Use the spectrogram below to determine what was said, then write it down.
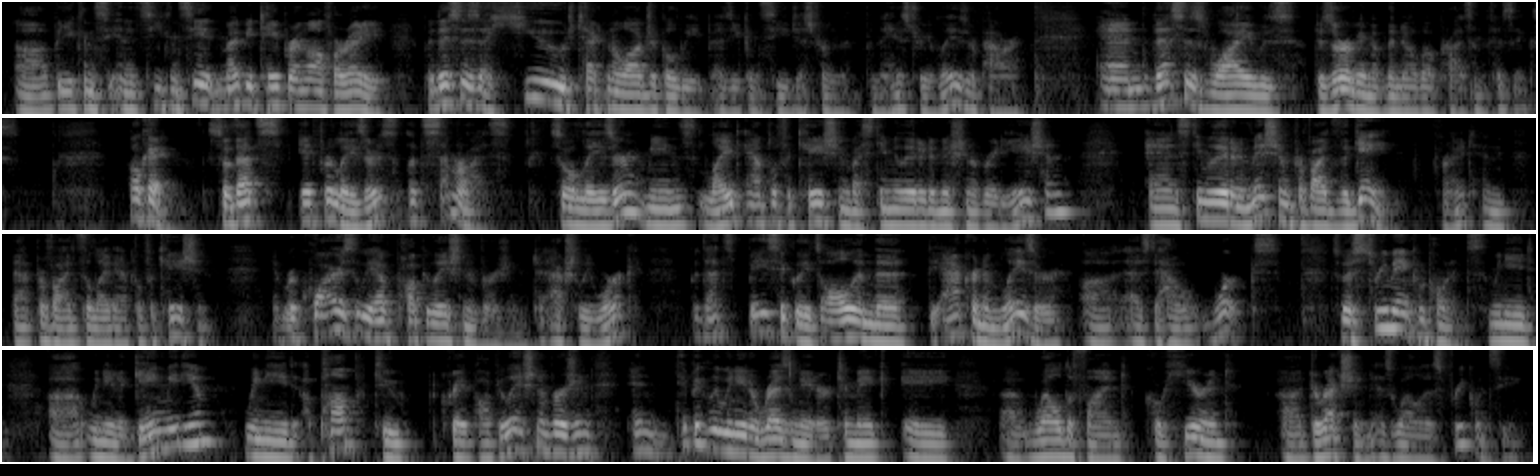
Uh, but you can see, and it's, you can see it might be tapering off already. But this is a huge technological leap, as you can see just from the, from the history of laser power. And this is why it was deserving of the Nobel Prize in Physics. Okay, so that's it for lasers. Let's summarize. So a laser means light amplification by stimulated emission of radiation, and stimulated emission provides the gain, right? And that provides the light amplification. It requires that we have population inversion to actually work, but that's basically, it's all in the, the acronym laser uh, as to how it works. So there's three main components. We need, uh, we need a gain medium, we need a pump to create population inversion, and typically we need a resonator to make a uh, well-defined, coherent uh, direction as well as frequency.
